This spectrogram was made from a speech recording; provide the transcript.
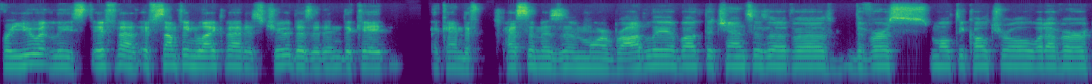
for you, at least, if that if something like that is true, does it indicate a kind of pessimism more broadly about the chances of a diverse, multicultural, whatever,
